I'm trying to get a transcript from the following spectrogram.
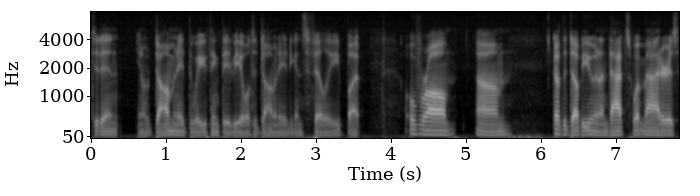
didn't you know, dominate the way you think they'd be able to dominate against Philly. But overall, um, got the W, and that's what matters.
